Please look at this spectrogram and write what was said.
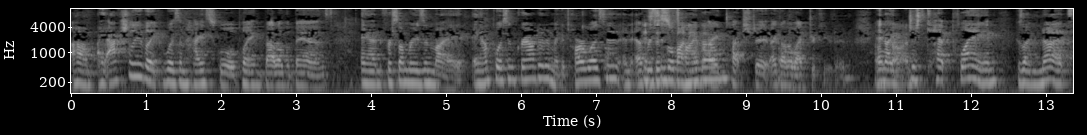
Um, I actually like was in high school playing Battle of the Bands, and for some reason my amp wasn't grounded and my guitar wasn't, and every single time I touched it, I got electrocuted, and I just kept playing because I'm nuts,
